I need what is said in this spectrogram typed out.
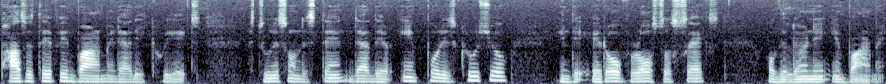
positive environment that it creates. Students understand that their input is crucial in the overall success of the learning environment.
